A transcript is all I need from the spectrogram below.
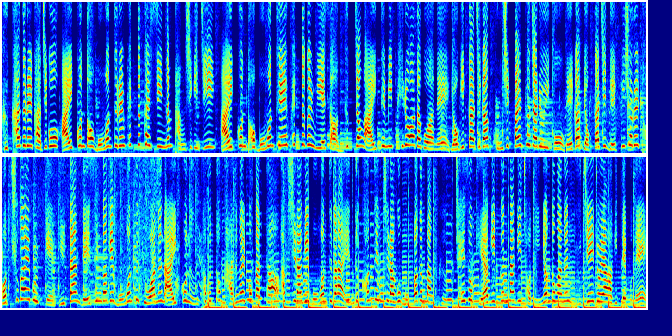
그 카드를 가지고 아이콘 더 모먼트를 획득할 수 있는 방식이지. 아이콘 더 모먼트의 획득을 위해선 특정 아이템이 필요하다고 하네. 여기까지가 공식 발표 자료이고 내가 몇 가지 뇌피셜을 더 추가해 볼게. 일단 내 생각에 모먼트 교환은 아이콘 은카부터 가능할 것 같아. 확실하게 모먼트가 엔드 컨텐츠라고 못 박은 최소 계약이 끝나기 전 2년 동안은 유지해줘야 하기 때문에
